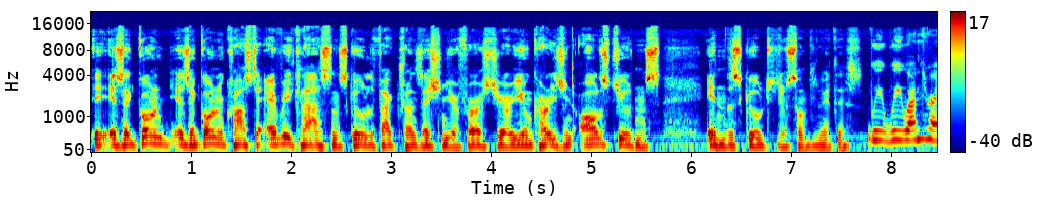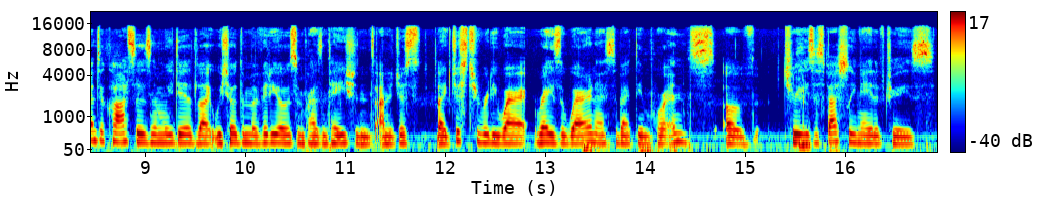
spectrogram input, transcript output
is it going is it going across to every class in school? The fact transition year first year. Are you encouraging all students in the school to do something like this? we, we went around to classes and we did like we showed them the videos and presentations and it just like just to really wear, raise awareness about the importance of trees especially native trees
